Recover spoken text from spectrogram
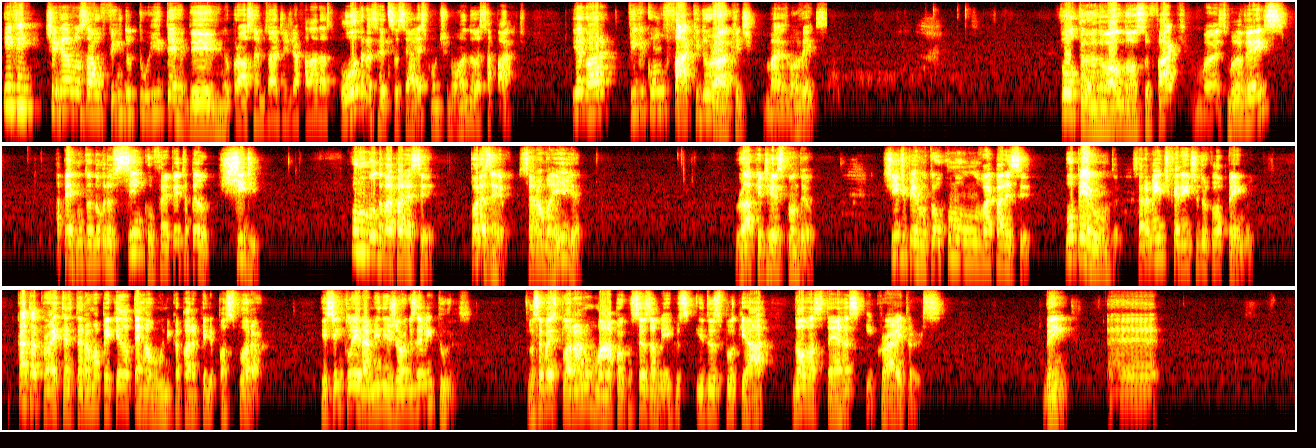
Enfim, chegamos ao fim do Twitter dele. No próximo episódio a gente vai falar das outras redes sociais, continuando essa parte. E agora, fique com o FAQ do Rocket, mais uma vez. Voltando ao nosso FAQ, mais uma vez. A pergunta número 5 foi feita pelo Shid. Como o mundo vai parecer? Por exemplo, será uma ilha? Rocket respondeu. Shid perguntou como o mundo vai parecer. Boa pergunta. Será bem diferente do Clopenguin. Cada Cryter terá uma pequena terra única para que ele possa explorar. Isso incluirá mini-jogos e aventuras. Você vai explorar um mapa com seus amigos e desbloquear novas terras e Cryters. Bem, é...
